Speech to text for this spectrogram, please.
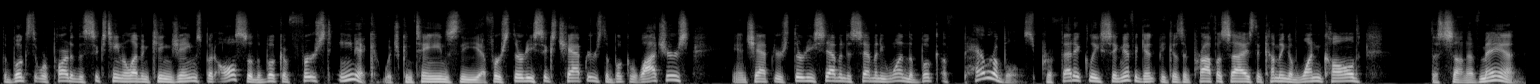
the books that were part of the 1611 King James, but also the book of First Enoch, which contains the uh, first 36 chapters, the book of Watchers, and chapters 37 to 71, the book of parables, prophetically significant because it prophesies the coming of one called the Son of Man.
